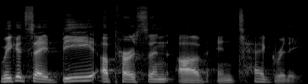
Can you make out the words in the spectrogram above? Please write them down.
we could say, be a person of integrity.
